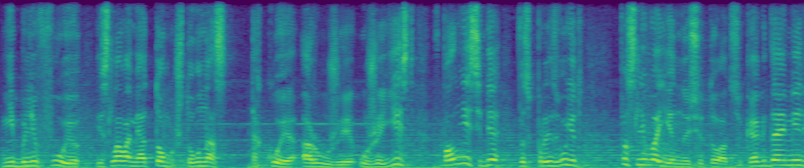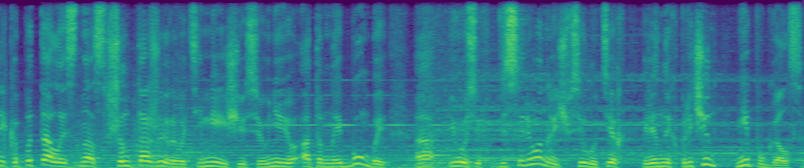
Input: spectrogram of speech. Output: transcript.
не блефую» и словами о том, что у нас такое оружие уже есть, вполне себе воспроизводит послевоенную ситуацию, когда Америка пыталась нас шантажировать имеющейся у нее атомной бомбой, а Иосиф Виссарионович в силу тех или иных причин не пугался.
